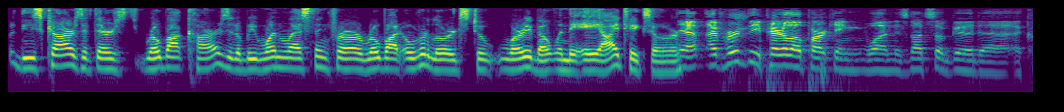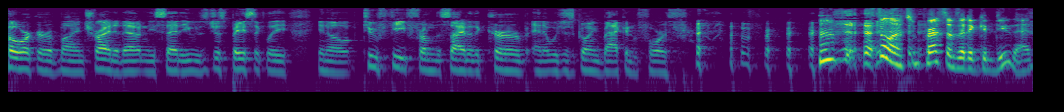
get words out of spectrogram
these cars. If there's robot cars, it'll be one less thing for our robot overlords to worry about when the AI takes over. Yeah, I've heard the parallel parking one is not so good. Uh, a coworker of mine tried it out, and he said he was just basically, you know, two feet from the side of the curb, and it was just going back and forth. Still, it's impressive that it could do that.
